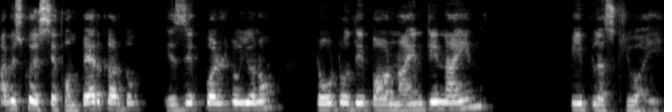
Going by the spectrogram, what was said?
अब इसको इससे कंपेयर कर दो is equal to you know two to the power ninety nine p plus q i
